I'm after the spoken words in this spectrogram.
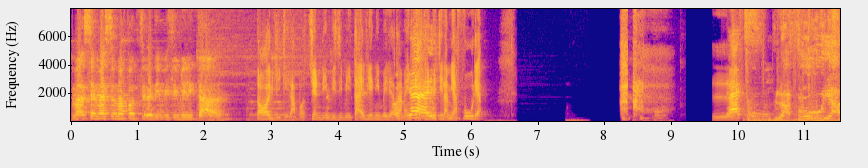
Ma si è messo una pozione di invisibilità. Togliti la pozione di invisibilità e vieni immediatamente, Ok. altrimenti la mia furia. La. La furia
